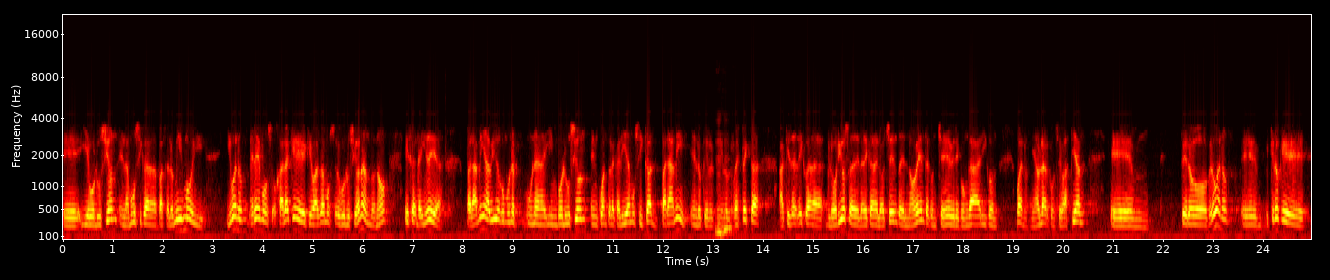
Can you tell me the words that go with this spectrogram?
eh, y evolución. En la música pasa lo mismo y, y bueno, veremos. Ojalá que, que vayamos evolucionando, ¿no? Esa es la idea. Para mí ha habido como una, una involución en cuanto a la calidad musical, para mí, en lo que, en lo que respecta aquella década gloriosa de la década del 80, del 90, con Chévere, con Gary, con, bueno, ni hablar, con Sebastián. Eh, pero, pero bueno, eh, creo que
